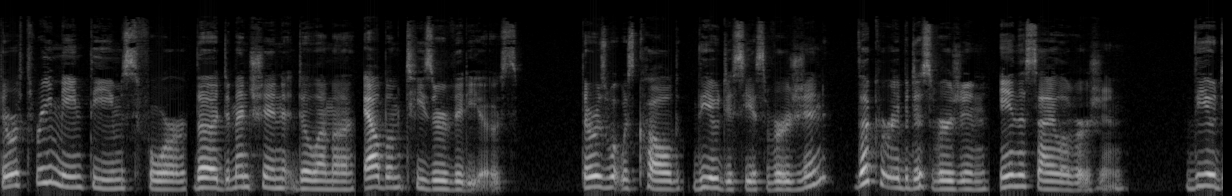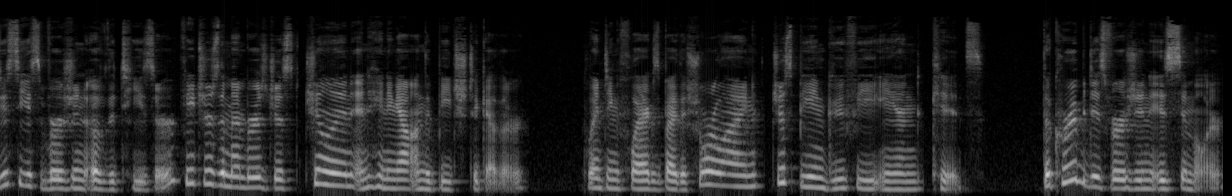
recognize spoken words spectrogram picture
There were three main themes for the Dimension Dilemma album teaser videos. There was what was called the Odysseus version, the Charybdis version, and the Scylla version. The Odysseus version of the teaser features the members just chillin' and hanging out on the beach together, planting flags by the shoreline, just being goofy and kids. The Charybdis version is similar,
